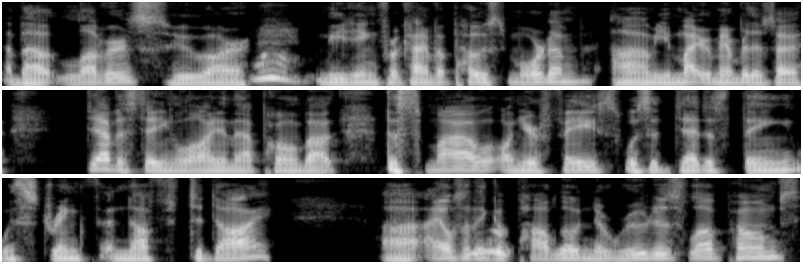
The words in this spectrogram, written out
about lovers who are mm. meeting for kind of a post mortem. Um, you might remember there's a devastating line in that poem about the smile on your face was the deadest thing with strength enough to die. Uh, I also think Ooh. of Pablo Neruda's love poems.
